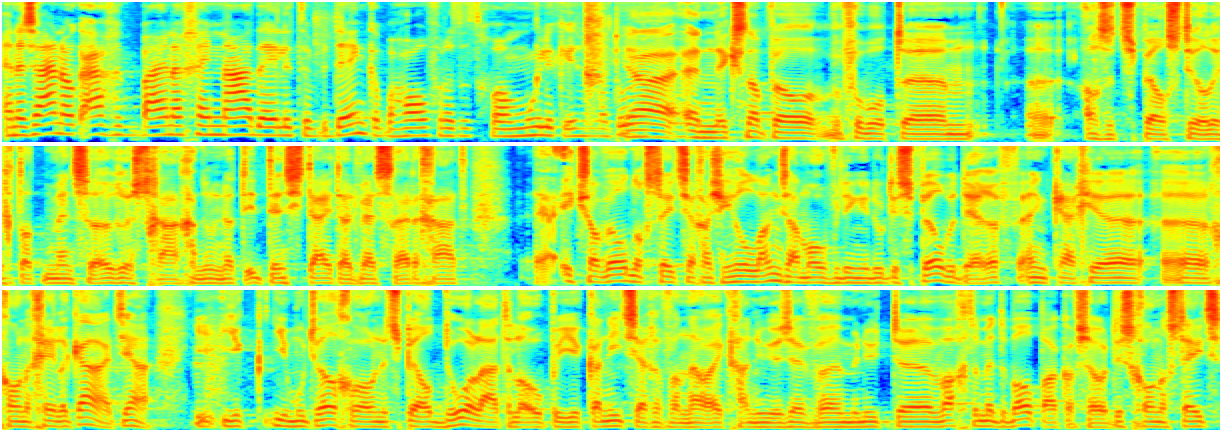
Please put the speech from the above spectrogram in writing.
En er zijn ook eigenlijk bijna geen nadelen te bedenken. Behalve dat het gewoon moeilijk is om dat door te Ja, en ik snap wel bijvoorbeeld ehm, eh, als het spel stil ligt, dat mensen rust gaan gaan doen, dat de intensiteit uit wedstrijden gaat. Ik zou wel nog steeds zeggen, als je heel langzaam over dingen doet, is spelbederf en krijg je eh, gewoon een gele kaart. Ja, je, je, je moet wel gewoon het spel door laten lopen. Je kan niet zeggen van, nou, ik ga nu eens even een minuut eh, wachten met de bal pakken of zo. Het is gewoon nog steeds,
